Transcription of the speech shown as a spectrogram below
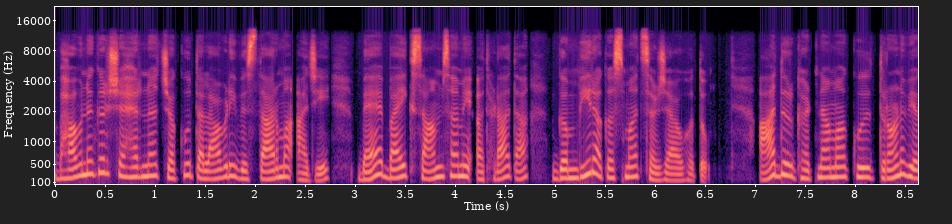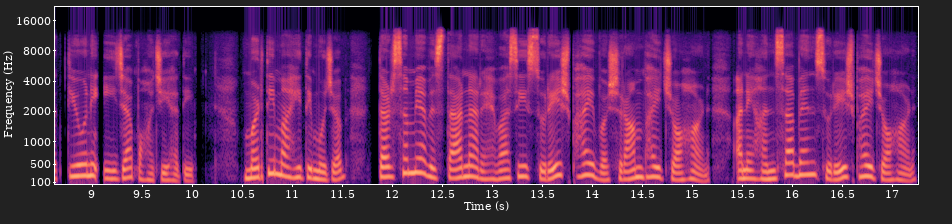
ભાવનગર શહેરના ચકુ તલાવડી વિસ્તારમાં આજે બે બાઇક સામસામે અથડાતા ગંભીર અકસ્માત સર્જાયો હતો. આ દુર્ઘટનામાં કુલ ત્રણ વ્યક્તિઓને ઈજા પહોંચી હતી. મળતી માહિતી મુજબ, તરસમિયા વિસ્તારના રહેવાસી સુરેશભાઈ વશરામભાઈ ચૌહાણ અને હંસાબેન સુરેશભાઈ ચૌહાણ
